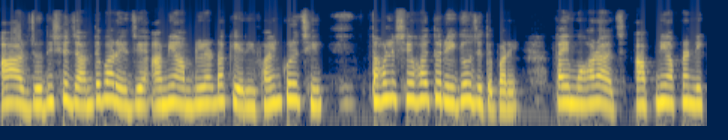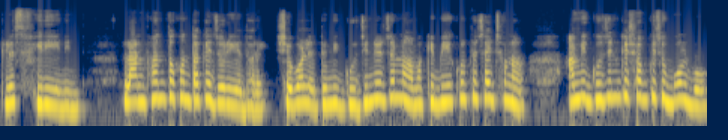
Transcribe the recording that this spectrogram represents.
আর যদি সে জানতে পারে যে আমি আমব্রেলাটাকে রিফাইন করেছি, তাহলে সে হয়তো রেগেও যেতে পারে। তাই মহারাজ, আপনি আপনার নেকলেস ফিরিয়ে নিন। লানফান তখন তাকে জড়িয়ে ধরে। সে বলে, তুমি গুজিনের জন্য আমাকে বিয়ে করতে চাইছো না? আমি গুজিনকে সবকিছু বলব।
